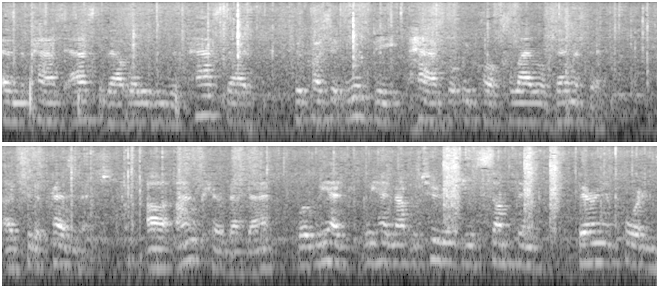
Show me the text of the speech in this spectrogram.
in the past asked about whether we would pass that, because it would be, have what we call collateral benefit uh, to the president. Uh, I don't care about that, but we had, we had an opportunity to do something very important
